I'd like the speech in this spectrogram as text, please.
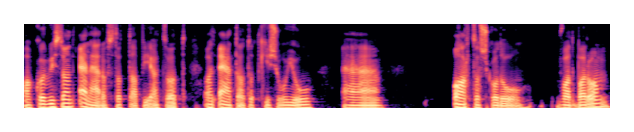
akkor viszont elárasztotta a piacot az eltartott kisújú, eh, arcoskodó vadbarom,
